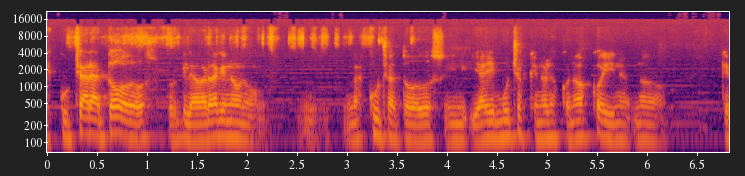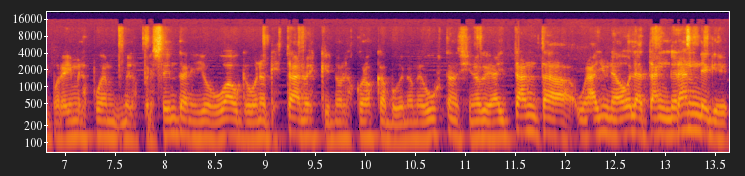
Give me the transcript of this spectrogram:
escuchar a todos, porque la verdad que no, no, no escucho a todos y, hay muchos que no los conozco y no, que por ahí me los, pueden, me los presentan y digo, wow, qué bueno que está, no es que no los conozca porque no me gustan, sino que hay tanta, hay una ola tan grande que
